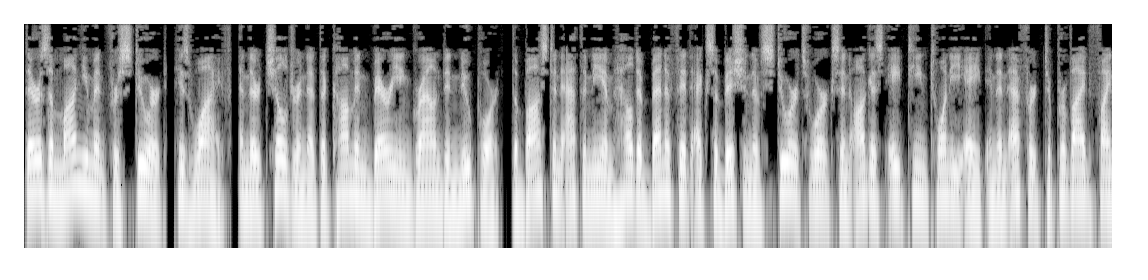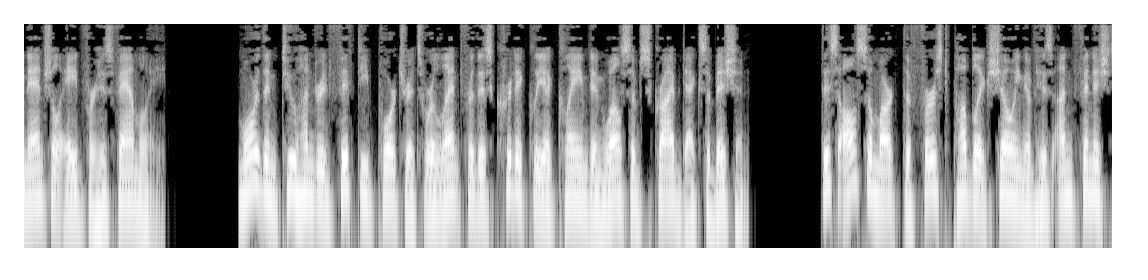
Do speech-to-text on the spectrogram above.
There is a monument for Stuart, his wife, and their children at the Common Burying Ground in Newport. The Boston Athenaeum held a benefit exhibition of Stuart's works in August 1828 in an effort to provide financial aid for his family. More than 250 portraits were lent for this critically acclaimed and well-subscribed exhibition. This also marked the first public showing of his unfinished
